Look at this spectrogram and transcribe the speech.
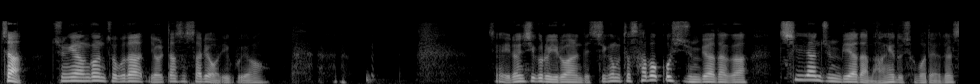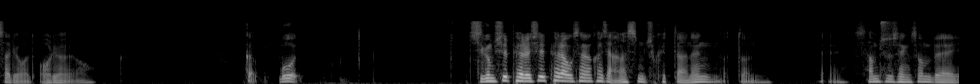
자, 중요한 건 저보다 15살이 어리고요. 제가 이런 식으로 이루하는데 지금부터 사법고시 준비하다가 7년 준비하다 망해도 저보다 8살이 어려요. 그러니까 뭐 지금 실패를 실패라고 생각하지 않았으면 좋겠다는 어떤 네, 삼수생 선배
